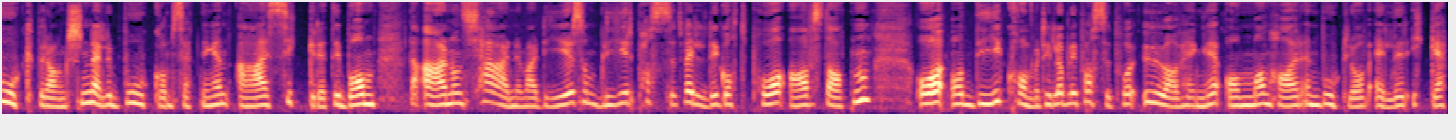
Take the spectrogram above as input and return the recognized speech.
bokbransjen, eller bokomsetningen, er sikret i bånn. Det er noen kjerneverdier som blir passet veldig godt på av staten. Og, og de kommer til å bli passet på uavhengig om man har en boklov eller ikke.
